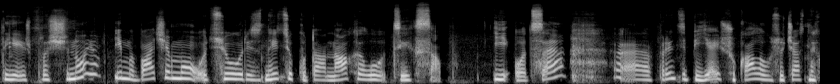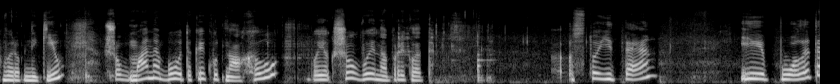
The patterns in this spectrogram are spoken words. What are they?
тією ж площиною, і ми бачимо оцю різницю кута нахилу цих сап. І оце, е, в принципі, я й шукала у сучасних виробників, щоб в мене був такий кут нахилу. Бо якщо ви, наприклад, стоїте і полите,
